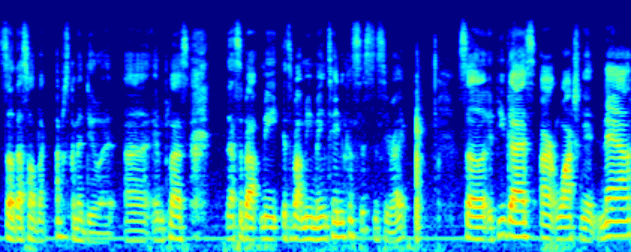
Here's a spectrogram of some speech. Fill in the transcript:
so that's why I'm like, I'm just going to do it. Uh, and plus, that's about me. It's about me maintaining consistency, right? So if you guys aren't watching it now,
